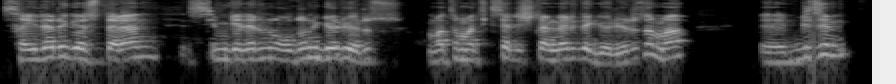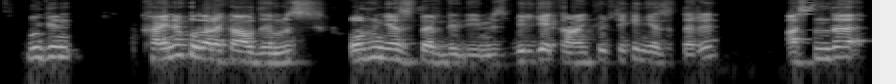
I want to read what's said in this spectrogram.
sayıları gösteren simgelerin olduğunu görüyoruz. Matematiksel işlemleri de görüyoruz ama e, bizim bugün kaynak olarak aldığımız Orhun yazıtları dediğimiz Bilge Kağan Kültekin yazıtları aslında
